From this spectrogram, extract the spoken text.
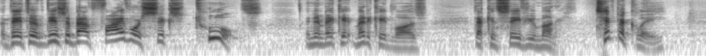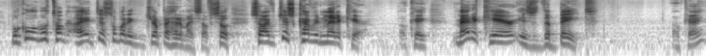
There- there- There's about five or six tools in the Medicaid Medicaid laws that can save you money. Typically, we'll go. We'll talk. I just don't want to jump ahead of myself. So, so I've just covered Medicare. Okay, Medicare is the bait. Okay,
